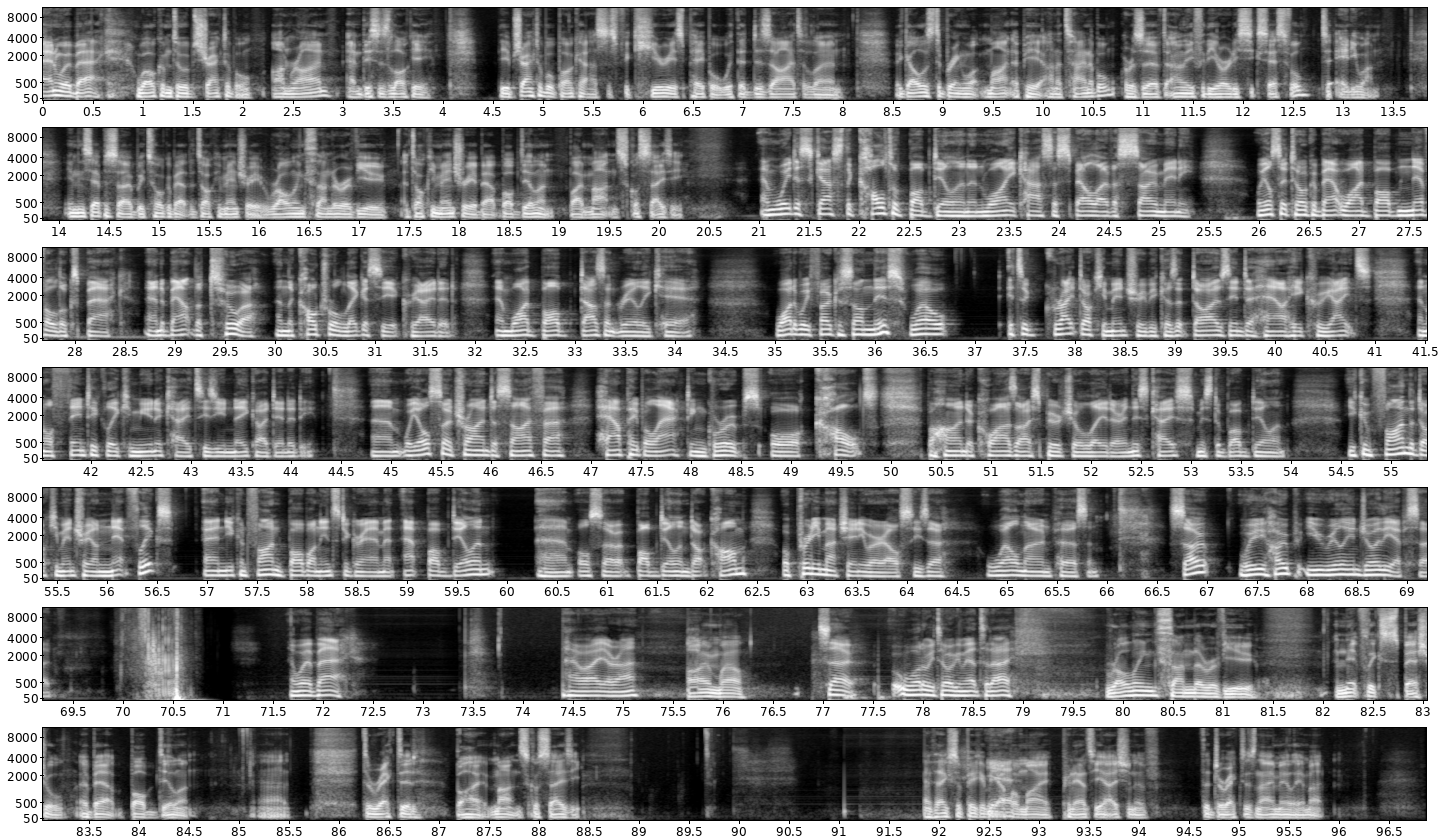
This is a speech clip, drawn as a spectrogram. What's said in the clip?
And we're back. Welcome to Abstractable. I'm Ryan, and this is Lockie. The Abstractable podcast is for curious people with a desire to learn. The goal is to bring what might appear unattainable or reserved only for the already successful to anyone. In this episode, we talk about the documentary Rolling Thunder Revue, a documentary about Bob Dylan by Martin Scorsese. And we discuss the cult of Bob Dylan and why he casts a spell over so many. We also talk about why Bob never looks back and about the tour and the cultural legacy it created and why Bob doesn't really care. Why do we focus on this? Well, it's a great documentary because it dives into how he creates and authentically communicates his unique identity. Um, we also try and decipher how people act in groups or cults behind a quasi spiritual leader, in this case, Mr. Bob Dylan. You can find the documentary on Netflix and you can find Bob on Instagram at, at Bob Dylan, um, also at bobdylan.com, or pretty much anywhere else. He's a well known person. So we hope you really enjoy the episode. And we're back. How are you, Ryan? I'm well. So, what are we talking about today? Rolling Thunder Revue, a Netflix special about Bob Dylan, uh, directed by Martin Scorsese. And thanks for picking me up on my pronunciation of the director's name earlier, mate.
